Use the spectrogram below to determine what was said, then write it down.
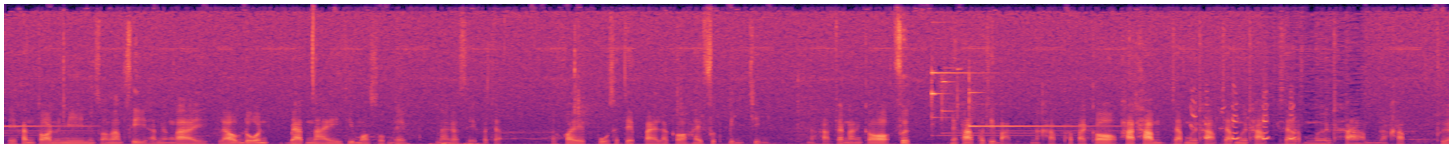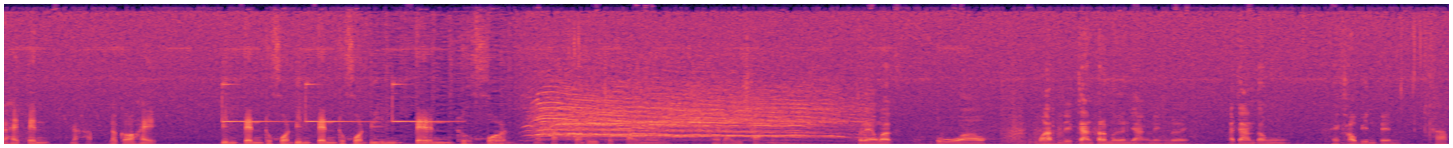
เอ๊ะขั้นตอนมันมี1 2 3 4ทำอย่างไร แล้วโดนแบบไหนที่เหมาะสมในงานเกษตรก็จะ ค่อยๆปูสเต็ปไปแล้วก็ให้ฝึกบินจริงนะครับจากนั้นก็ฝึกในภาคปฏิบัตินะครับภาคปฏิบัติก็พาทำจับมือทำจับมือทำจับมือทำนะครับ เพื่อให้เป็นนะครับ แล้วก็ให้บินเป็นทุกคนบินเป็นทุกคนบินเป็นทุกคนนะครับก่อนที่จะจบไปในในรายวิชานี้แสดงว่าตัววัดหรือการประเมินอย่างหนึ่งเลย อาจารย์ต้องให้เขาบินเป็นครับ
